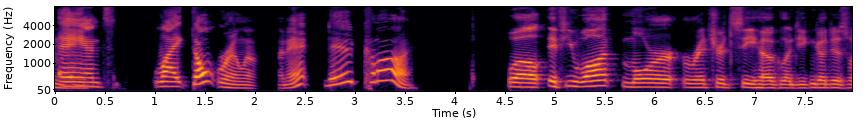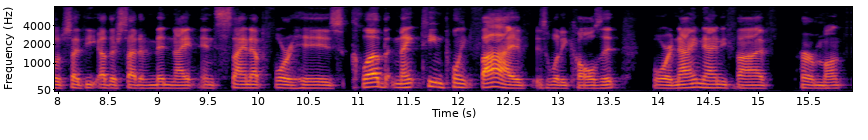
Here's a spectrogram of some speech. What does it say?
Mhm. And like, don't ruin it, dude. Come on. Well, if you want more Richard C. Hoagland, you can go to his website, The Other Side of Midnight, and sign up for his Club 19.5 is what he calls it for 9.95 per month.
